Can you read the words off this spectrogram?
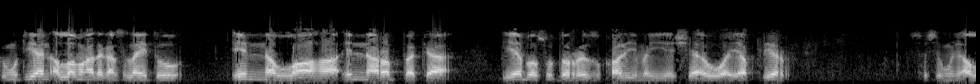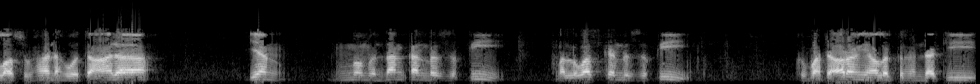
Kemudian Allah mengatakan setelah itu, Inna Allah, inna rabbaka yabsutur rizqa liman yasha'u wa yaqdir. Sesungguhnya Allah subhanahu wa ta'ala yang membentangkan rezeki, meluaskan rezeki kepada orang yang Allah kehendaki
